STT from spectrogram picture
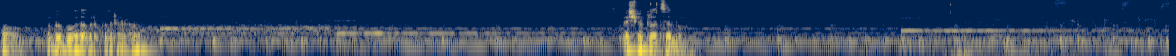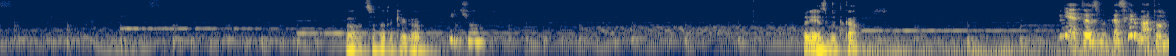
O, to by było dobre pod reroll. Weźmy placebo. O, co to takiego? Piciu. To nie jest wódka? Nie, to jest wódka z herbatą.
